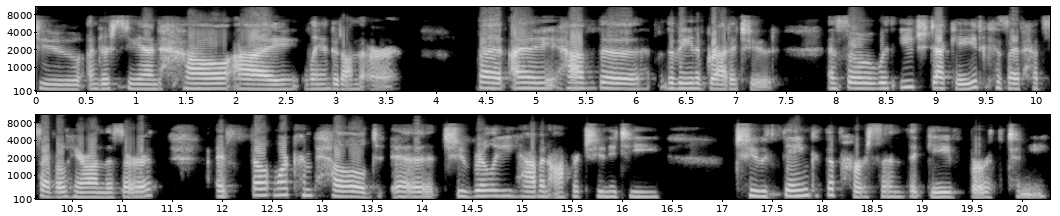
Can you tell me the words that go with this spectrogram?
to understand how I landed on the earth, but I have the the vein of gratitude, and so with each decade, because I've had several here on this earth, I felt more compelled uh, to really have an opportunity to thank the person that gave birth to me.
